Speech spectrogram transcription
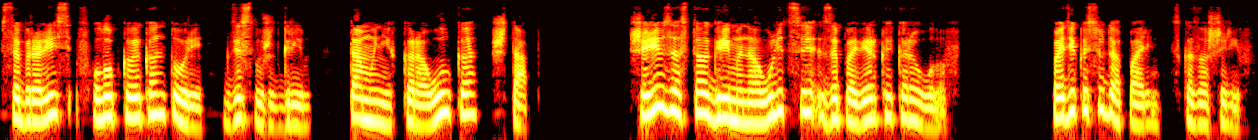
собрались в хлопковой конторе, где служит грим, там у них караулка, штаб. Шериф застал Грима на улице за поверкой караулов. «Пойди-ка сюда, парень», — сказал шериф.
